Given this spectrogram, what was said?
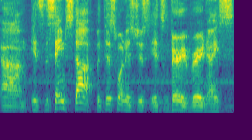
Um, it's the same stuff, but this one is just it's very very nice.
